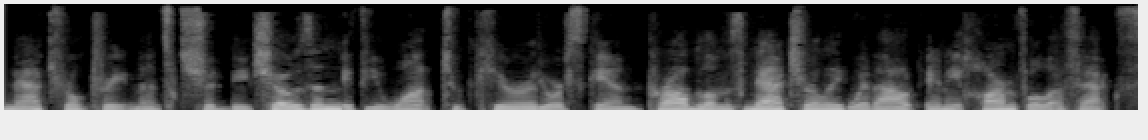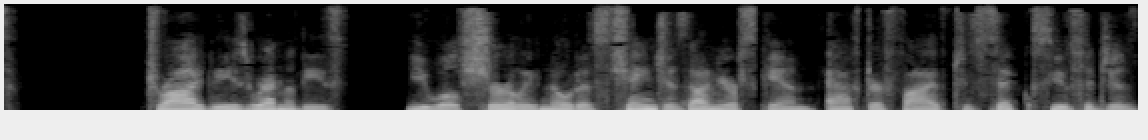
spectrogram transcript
Natural treatments should be chosen if you want to cure your skin problems naturally without any harmful effects. Try these remedies. You will surely notice changes on your skin after 5 to 6 usages.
